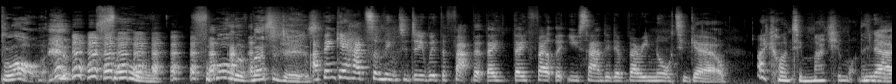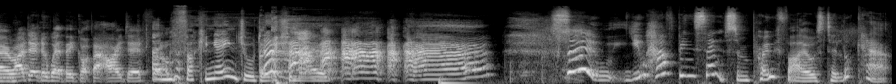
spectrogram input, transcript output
blot, full, full of messages. I think it had something to do with the fact that they, they felt that you sounded a very naughty girl. I can't imagine what they No, mean. I don't know where they got that idea from. I'm a fucking angel, don't you know? so you have been sent some profiles to look at.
